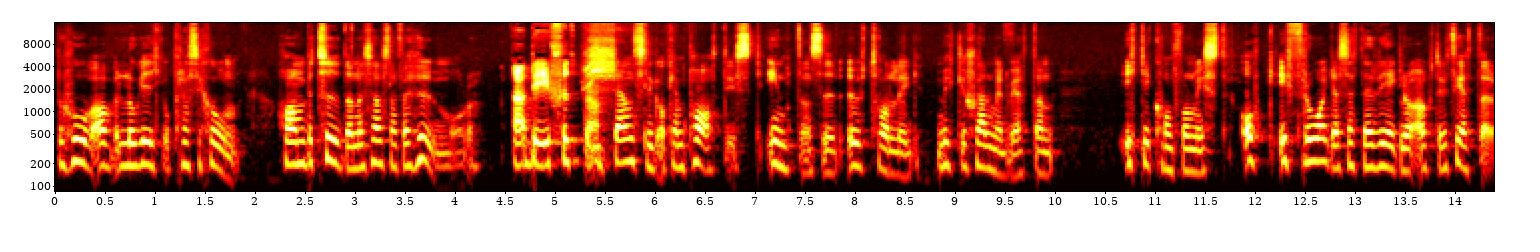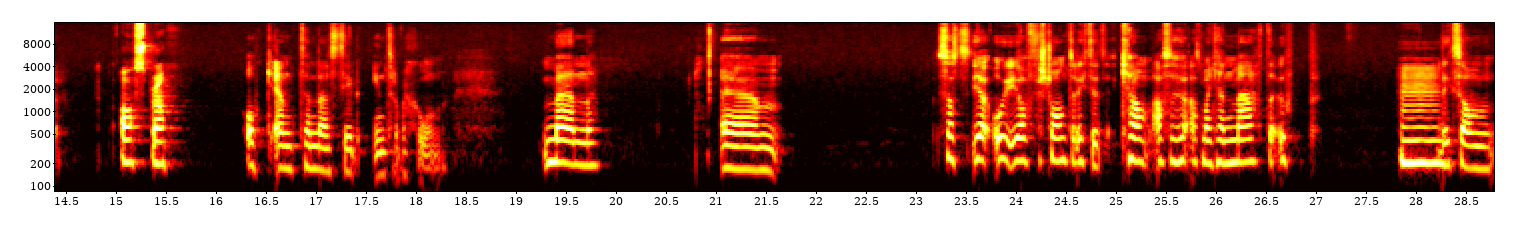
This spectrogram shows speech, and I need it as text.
behov av logik och precision, har en betydande känsla för humor, Ja, det är skitbra. känslig och empatisk, intensiv, uthållig, mycket självmedveten, icke-konformist och ifrågasätter regler och auktoriteter Asbra. och en tendens till introversion. Men... ehm, så att jag, och jag förstår inte riktigt kan, alltså, hur, att man kan mäta upp liksom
